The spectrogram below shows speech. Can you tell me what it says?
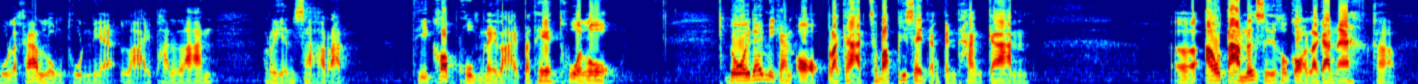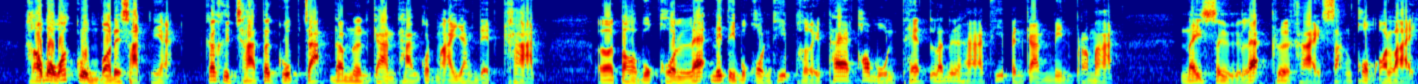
มูลค่าลงทุนเนี่ยหลายพันล้านเหรียญสหรัฐ ที่ครอบคลุมในหลายประเทศทั่วโลก โดยได้มีการออกประกาศฉบับพิเศษอย่างเป็นทางการ เอ่อเอาตามหนังสือเขาก่อนแล้วกันนะครับเขาบอกว่ากลุ่มบริษัทเนี่ย ก็คือ Charter Group จะดำเนินการทางกฎหมายอย่างเด็ดขาดต่อบุคคลและนิติบุคคลที่เผยแพร่ข้อมูลเท็จ และเนื้อหาที่เป็นการหมิ่นประมาท ในสื่อและเครือข่ายสังคมออนไลน์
